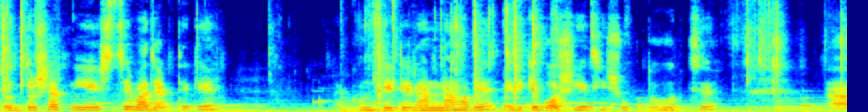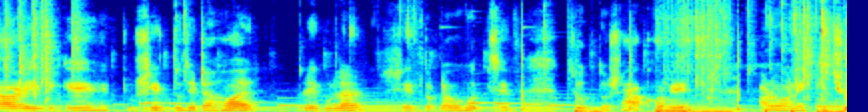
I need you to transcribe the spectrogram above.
চোদ্দ শাক নিয়ে এসছে বাজার থেকে। এখন কেটে রান্না হবে। এদিকে বসিয়েছি, শুক্তো হচ্ছে। আর এইদিকে একটু সেদ্ধ যেটা হয় রেগুলার সেদ্ধটাও হচ্ছে। চোদ্দ শাক হবে আরও অনেক কিছু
